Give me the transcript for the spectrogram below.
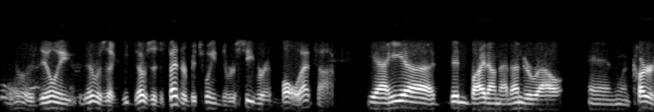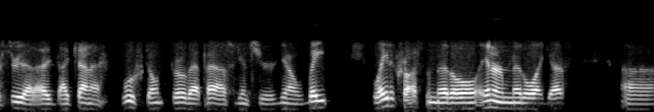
there was the only there was a there was a defender between the receiver and the ball that time. Yeah, he uh didn't bite on that under route, and when Carter threw that, I I kind of woof, don't throw that pass against your you know late late across the middle, inner middle, I guess. Uh,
